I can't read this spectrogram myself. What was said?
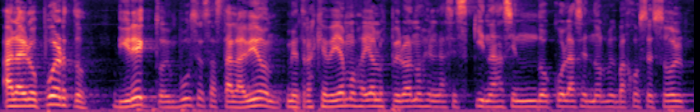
al aeropuerto, directo, en buses hasta el avión, mientras que veíamos allá a los peruanos en las esquinas haciendo colas enormes bajo ese sol.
